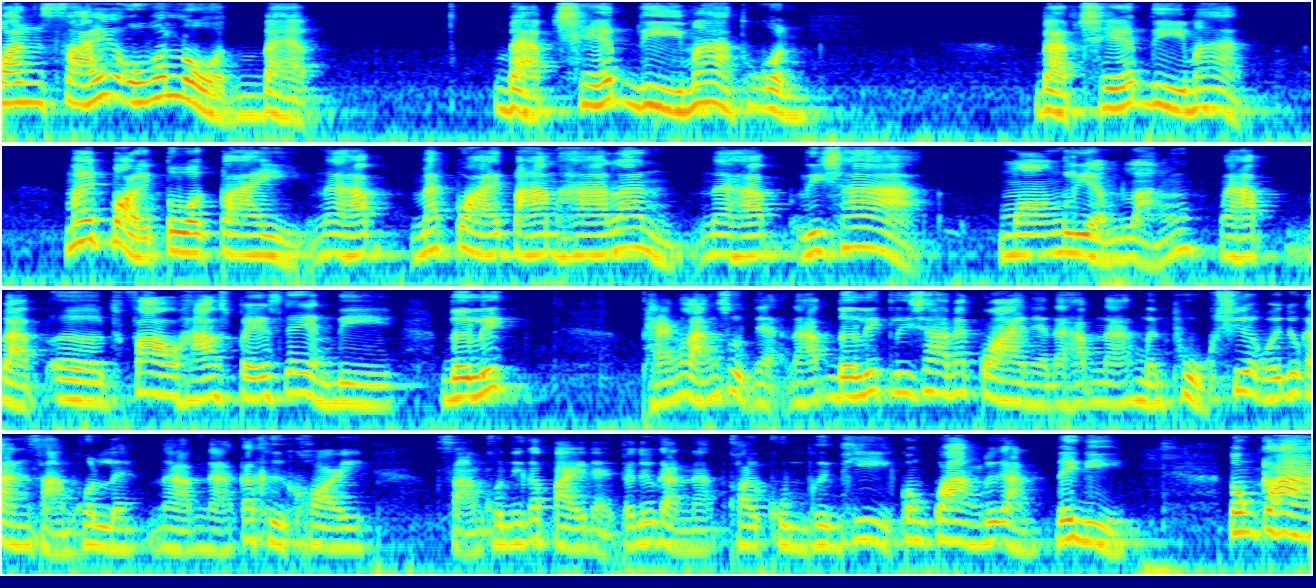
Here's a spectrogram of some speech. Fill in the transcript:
วันไซส์โอเวอร์โหลดแบบแบบเชฟดีมากทุกคน แบบเชฟดีมาก ไม่ปล่อยตัวไกลนะครับ แม็กควายตามฮาลันนะครับ ลิชา มองเหลี่ยมหลังนะครับ แบบเออเฝ้าฮาร์สเปซได้อย่างดีเดลิกแผงหลังสุดเนี่ยนะครับเดลิกลิชาแม็กควายเนี่ยนะครับนะเหมือนผูกเชือกไว้ด้วยกัน 3 คนเลยนะครับนะก็คือคอย 3 คนนี้ก็ไปเนี่ยไปด้วยกันนะคอยคุมพื้นที่กว้างๆด้วยกันได้ดี ตรงกลาง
